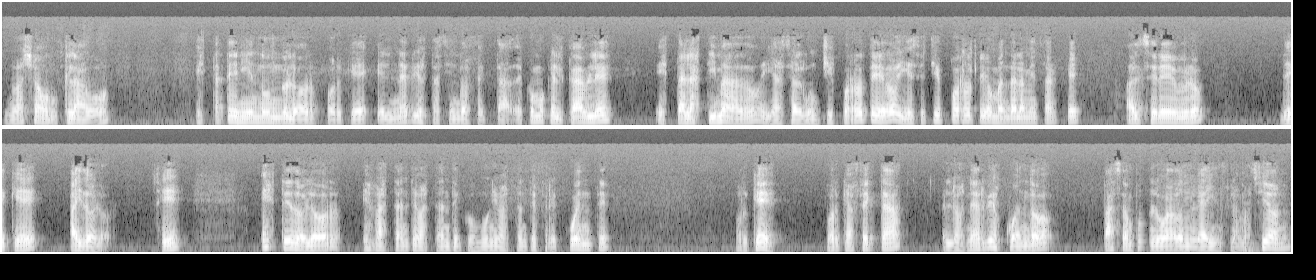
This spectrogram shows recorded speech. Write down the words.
no haya un clavo, está teniendo un dolor porque el nervio está siendo afectado. Es como que el cable está lastimado y hace algún chisporroteo y ese chisporroteo manda la mensaje al cerebro de que hay dolor, ¿sí? Este dolor es bastante, bastante común y bastante frecuente. ¿Por qué? Porque afecta los nervios cuando pasan por un lugar donde hay inflamación,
